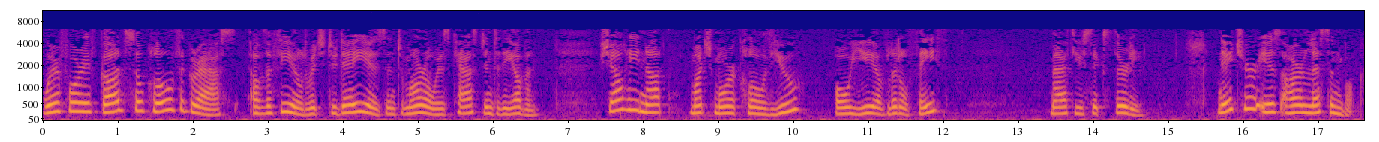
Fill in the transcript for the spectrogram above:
Wherefore, if God so clothe the grass of the field, which today is and tomorrow is cast into the oven, shall he not much more clothe you, O ye of little faith? Matthew 6:30. Nature is our lesson book.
